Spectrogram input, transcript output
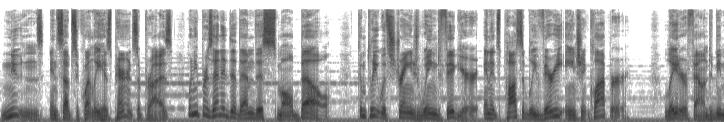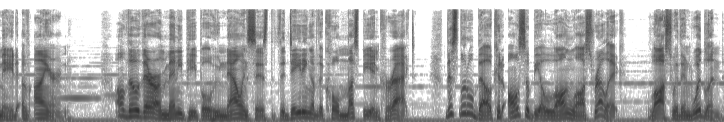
Newton's and subsequently his parents' surprise when he presented to them this small bell, complete with strange winged figure and its possibly very ancient clapper, later found to be made of iron. Although there are many people who now insist that the dating of the coal must be incorrect, this little bell could also be a long-lost relic, lost within woodland,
